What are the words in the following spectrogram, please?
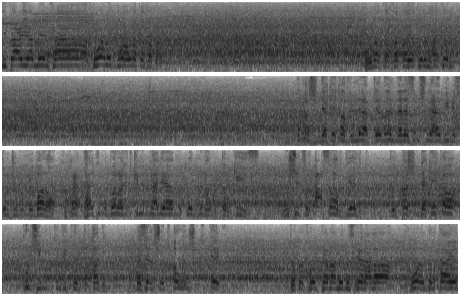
دفاعية من خوالد وهناك خطأ. هناك خطأ يقول الحكم. 12 دقيقة في اللعب. جمال ما لازمش اللاعبين يخرجوا من المباراة. صحيح. هذه المباراة اللي تكلمنا عليها مطلوب منهم التركيز. والشد في الأعصاب ديالك. 13 دقيقة كل شيء ممكن في كرة القدم. مازال الشوط الأول والشوط الثاني. تدخل كان عمي بصغير على خوالد القائد.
